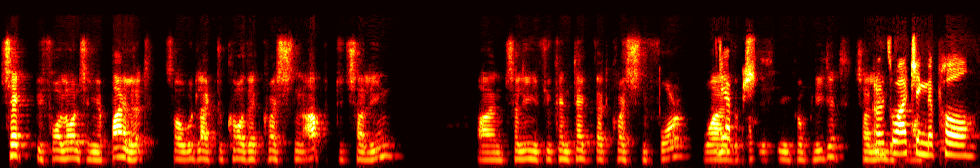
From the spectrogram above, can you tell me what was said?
checked before launching a pilot. So I would like to call that question up to Charlene. Uh, and Charlene, if you can take that question for while yep. the poll is being completed. Charlene, I was watching the poll.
